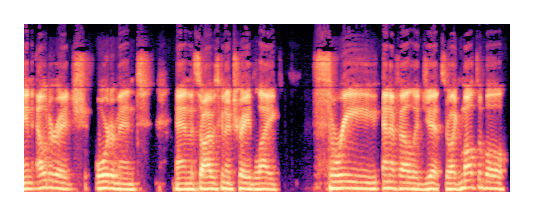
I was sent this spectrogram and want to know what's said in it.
an Eldritch ornament, and so I was going to trade like three NFL legits or like multiple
